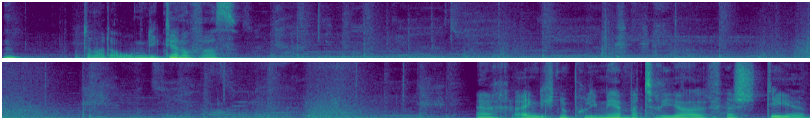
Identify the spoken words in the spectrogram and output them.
Hm? Warte mal, da oben liegt ja noch was. Ach, eigentlich nur Polymermaterial. Verstehe.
